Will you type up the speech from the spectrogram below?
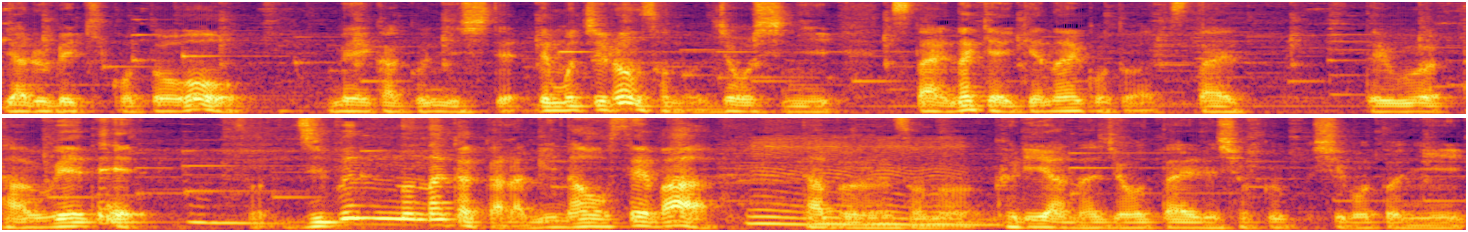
やるべきことを明確にして。でもちろんその上司に伝えなきゃいけないことは伝えてた上で、そう自分の中から見直せば多分そのクリアな状態で職仕事に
